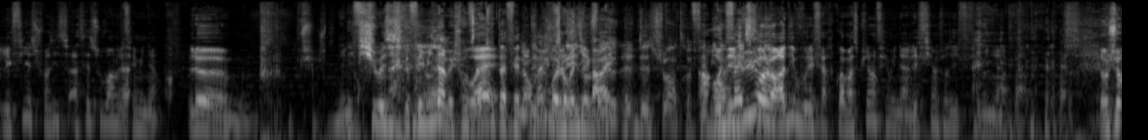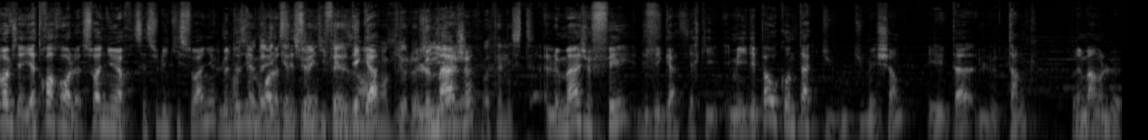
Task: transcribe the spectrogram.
Les filles choisissent assez souvent le Ah. féminin. Le. je- je dis Les filles choisissent le féminin, mais je trouve Ouais. ça tout à fait normal. Moi, j'aurais dit pareil. Le choix entre Ah, Au en fait, début, on leur a dit vous voulez faire quoi masculin ou féminin? Les filles ont choisi féminin apparemment. Donc je reviens, il y a trois rôles. Soigneur, c'est celui qui soigne. Le deuxième rôle, c'est celui qui fait des dégâts. Le mage. botaniste. Le mage fait des dégâts, c'est-à-dire qu'il mais il n'est pas au contact du méchant et t'as le tank, vraiment le,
